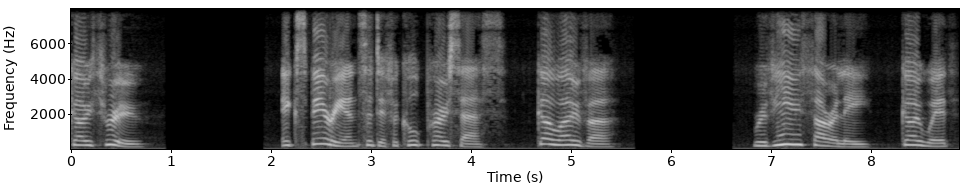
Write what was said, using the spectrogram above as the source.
go through. Experience a difficult process, go over. Review thoroughly, go with.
